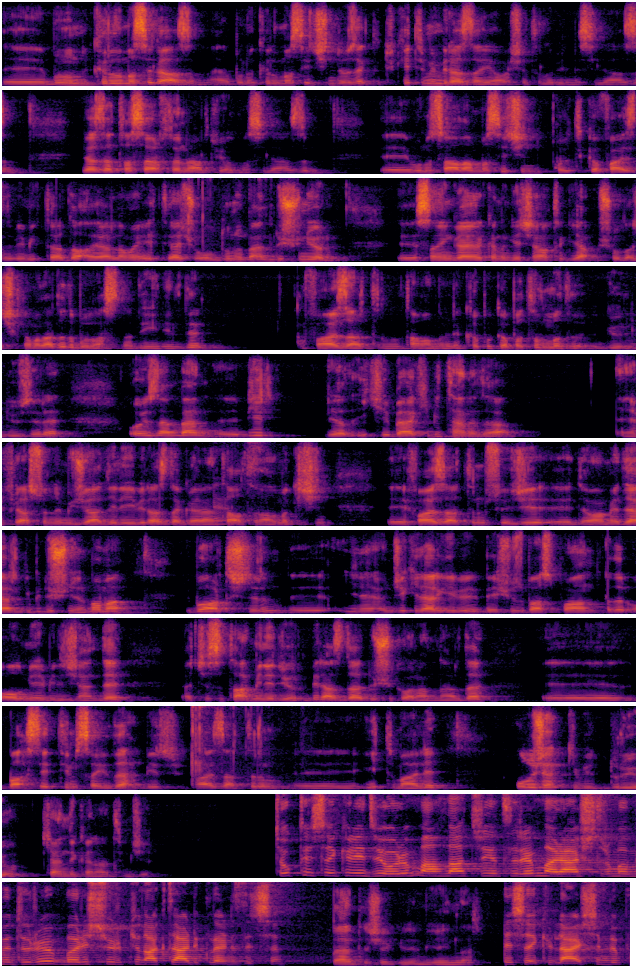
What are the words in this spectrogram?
E, bunun kırılması lazım. Yani bunun kırılması için de özellikle tüketimin biraz daha yavaşlatılabilmesi lazım. Biraz daha tasarrufların artıyor olması lazım. E, bunun sağlanması için politika faizini bir miktarda ayarlamaya ihtiyaç olduğunu ben düşünüyorum. E, Sayın Gaye Erkan'ın geçen haftaki yapmış olduğu açıklamalarda da bu aslında değinildi. Faiz artırımının tam anlamıyla kapı kapatılmadığı görüldüğü üzere. O yüzden ben e, bir ya da iki belki bir tane daha enflasyonla mücadeleyi biraz da garanti Evet. altına almak için e, faiz artırım süreci e, devam eder gibi düşünüyorum ama bu artışların e, yine öncekiler gibi 500 bas puan kadar olmayabileceğini de açısı tahmin ediyorum. Biraz daha düşük oranlarda e, bahsettiğim sayıda bir faiz artırım e, ihtimali olacak gibi duruyor kendi kanaatimce. Çok teşekkür ediyorum Ahlatçı Yatırım Araştırma Müdürü Barış Ürkün aktardıklarınız için. Ben teşekkür ederim yayınlar. Teşekkürler. Şimdi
